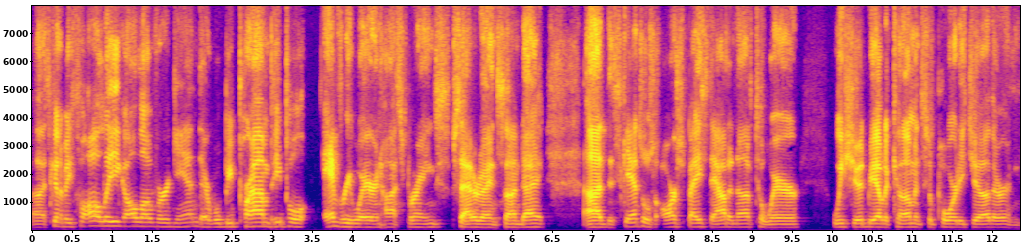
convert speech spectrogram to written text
Uh, it's going to be Fall League all over again. There will be Prime people everywhere in Hot Springs Saturday and Sunday. Uh, the schedules are spaced out enough to where we should be able to come and support each other and,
